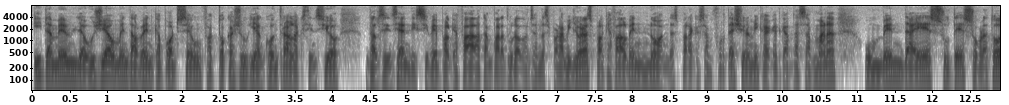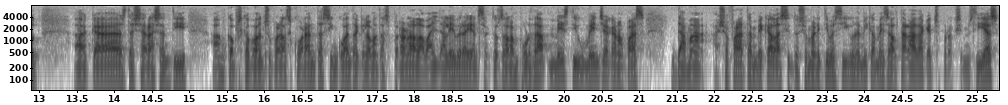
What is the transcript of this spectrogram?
I també un lleuger augment del vent que pot ser un factor que jugui en contra en l'extinció dels incendis. Si bé pel que fa a la temperatura doncs hem d'esperar millores, pel que fa al vent no, hem d'esperar que s'enforteixi una mica aquest cap de setmana. Un vent d'est, sud-est, sobretot, eh, que es deixarà sentir amb cops que poden superar els 40-50 km per hora a la Vall de l'Ebre i en sectors de l'Empordà, més diumenge que no pas demà. Això farà també que la situació marítima sigui una mica més alterada aquests pròxims dies,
